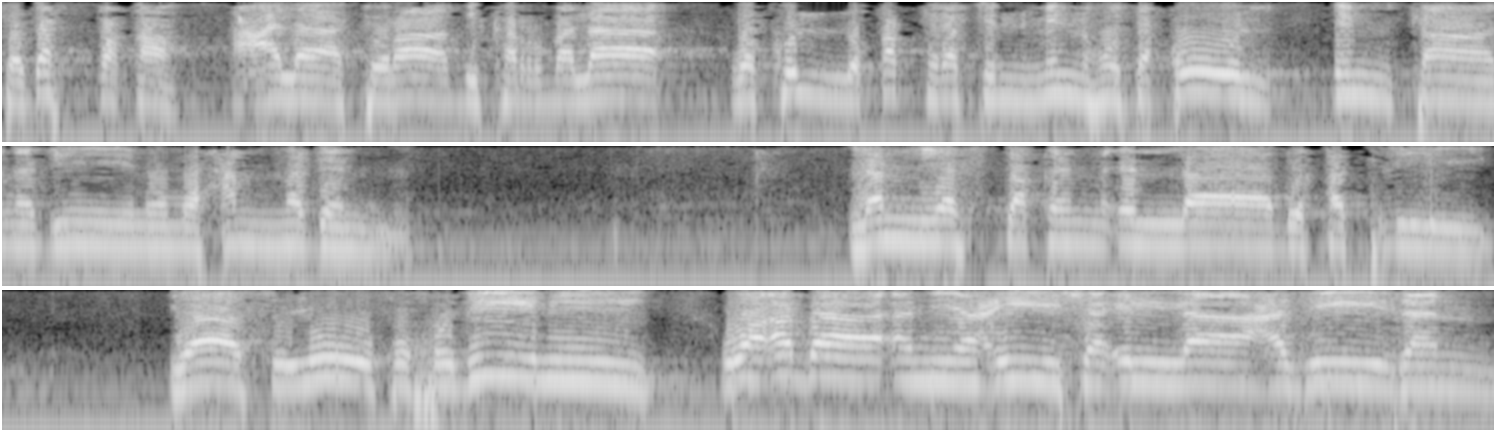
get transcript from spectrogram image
تدفق على تراب كربلاء وكل قطرة منه تقول إن كان دين محمد. لم يستقم إلا بقتلي. يا سيوف خذيني وأبى أن يعيش إلا عزيزا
